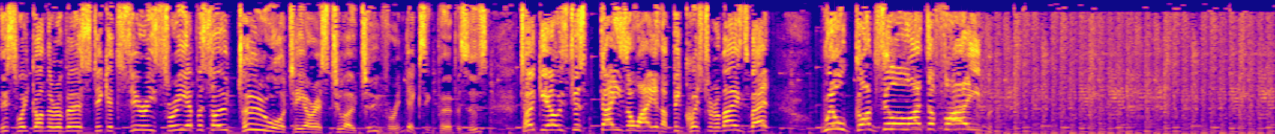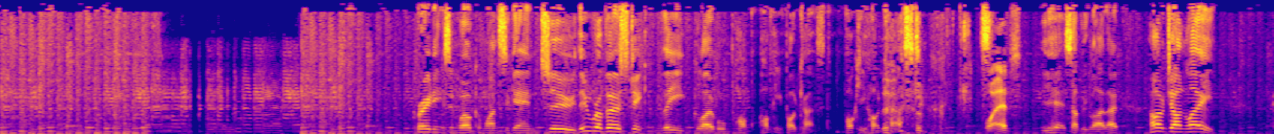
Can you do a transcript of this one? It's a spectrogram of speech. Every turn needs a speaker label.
Speaker 1: This week on the Reverse Stick, it's Series 3, Episode 2, or TRS 202 for indexing purposes. Tokyo is just days away and the big question remains, Matt, will Godzilla light the flame? Greetings and welcome once again to the Reverse Stick, the global pop hockey podcast. Hockey podcast.
Speaker 2: Whatevs.
Speaker 1: yeah, something like that. I'm John Lee.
